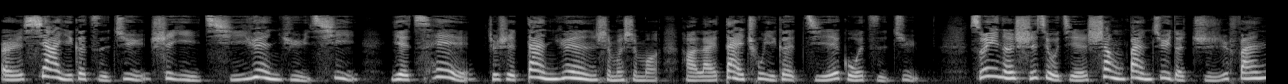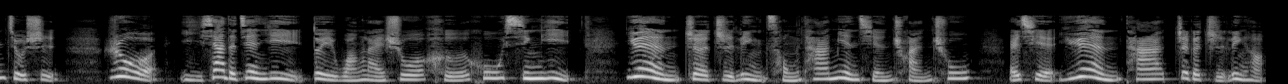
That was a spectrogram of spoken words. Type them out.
而下一个子句是以祈愿语气，也切就是但愿什么什么，好来带出一个结果子句。所以呢，十九节上半句的直翻就是：若以下的建议对王来说合乎心意，愿这指令从他面前传出，而且愿他这个指令哈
